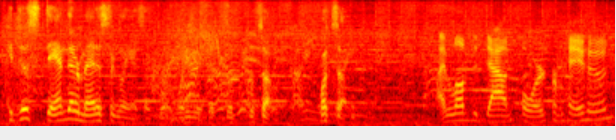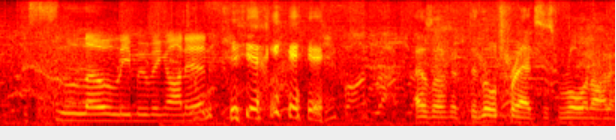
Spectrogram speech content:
He can just stand there menacingly. It's like, what, what are you, what, what- what's up? What's up? I love the down forward from Haehyun. Just slowly moving on in. I was love the, the little treads just rolling on him.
